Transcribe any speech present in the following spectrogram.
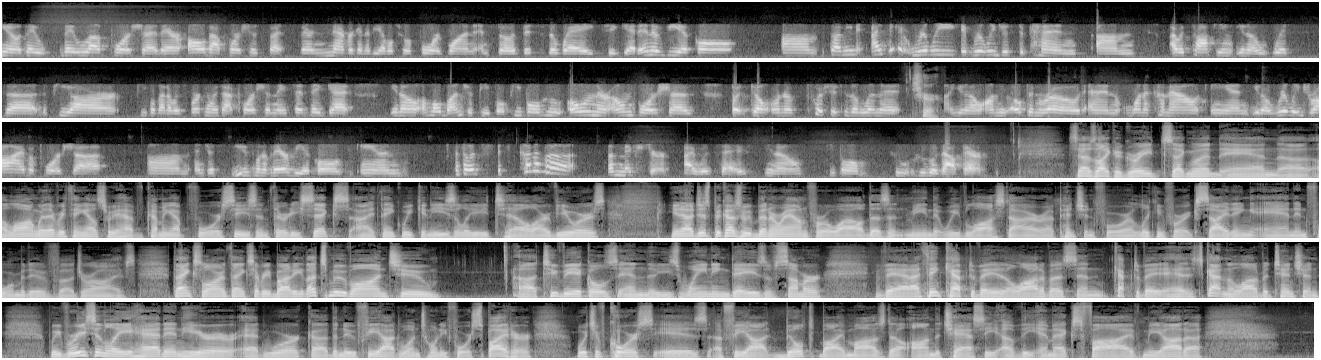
know, they they love Porsche. They're all about Porsches, but they're never going to be able to afford one. And so this is a way to get in a vehicle. Um, so I mean, I think it really it really just depends. Um, I was talking, you know, with the the PR people that I was working with at Porsche, and they said they get, you know, a whole bunch of people, people who own their own Porsches but don't want to push it to the limit. Sure. uh, You know, on the open road, and want to come out and you know really drive a Porsche um, and just use one of their vehicles. And so it's it's kind of a a mixture, I would say. You know, people who who goes out there. Sounds like a great segment, and uh, along with everything else we have coming up for season 36, I think we can easily tell our viewers. You know, just because we've been around for a while doesn't mean that we've lost our uh, penchant for looking for exciting and informative uh, drives. Thanks, Lauren. Thanks, everybody. Let's move on to uh, two vehicles and these waning days of summer that I think captivated a lot of us and captivated. It's gotten a lot of attention. We've recently had in here at work uh, the new Fiat 124 Spider, which of course is a Fiat built by Mazda on the chassis of the MX-5 Miata.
